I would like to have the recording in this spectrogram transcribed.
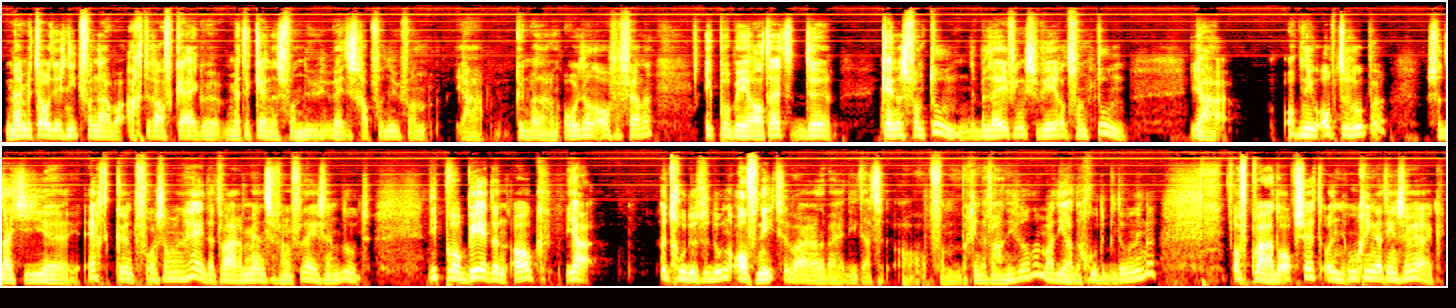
Mijn methode is niet van nou, we achteraf kijken we met de kennis van nu, wetenschap van nu, van ja, kunnen we daar een oordeel over vellen? Ik probeer altijd de kennis van toen, de belevingswereld van toen, ja, opnieuw op te roepen. Zodat je je echt kunt voorstellen, hé, hey, dat waren mensen van vlees en bloed. Die probeerden ook, ja, het goede te doen, of niet. Er waren erbij die dat van begin af aan niet wilden, maar die hadden goede bedoelingen. Of kwade opzet. En hoe ging dat in zijn werk?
